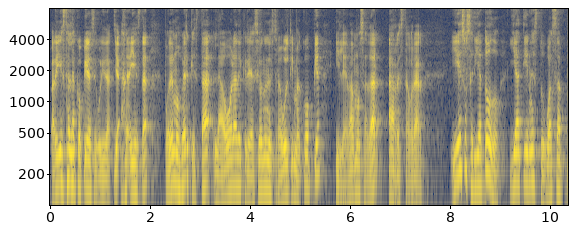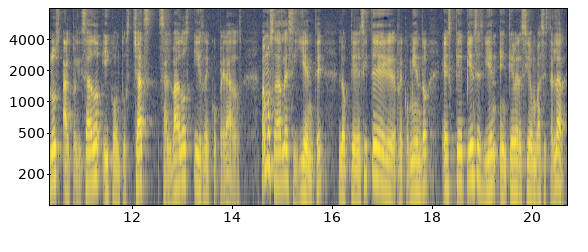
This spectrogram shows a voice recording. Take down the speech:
Ahí está la copia de seguridad. Ya, ahí está. Podemos ver que está la hora de creación de nuestra última copia y le vamos a dar a restaurar. Y eso sería todo. Ya tienes tu WhatsApp Plus actualizado y con tus chats salvados y recuperados. Vamos a darle siguiente lo que sí te recomiendo es que pienses bien en qué versión vas a instalar,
